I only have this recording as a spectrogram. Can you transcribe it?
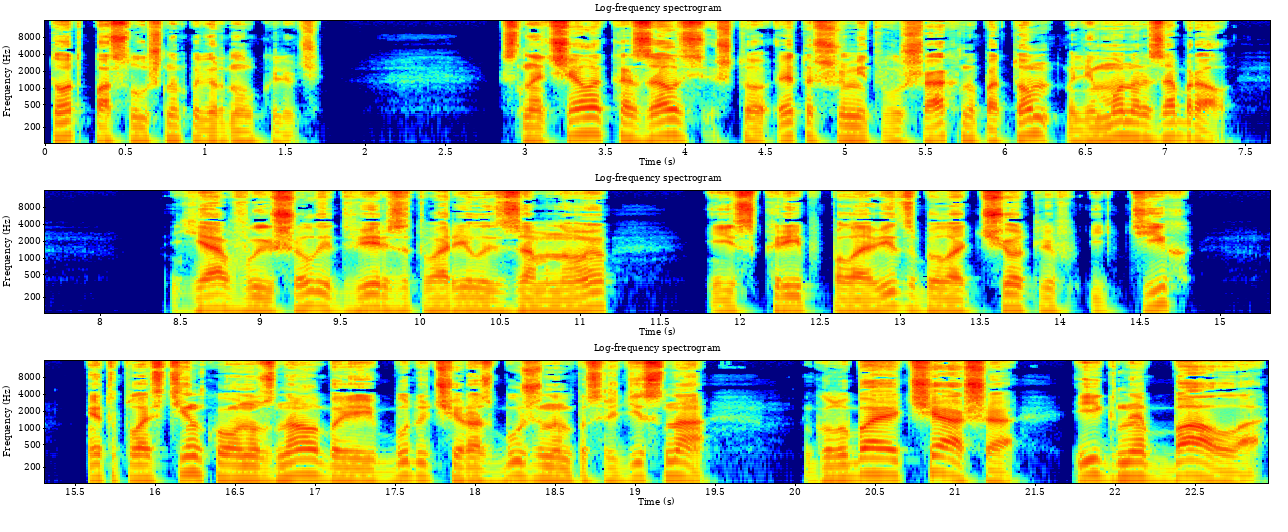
Тот послушно повернул ключ. Сначала казалось, что это шумит в ушах, но потом Лимон разобрал. Я вышел, и дверь затворилась за мною, и скрип половиц был отчетлив и тих. Эту пластинку он узнал бы и, будучи разбуженным посреди сна — Голубая чаша, Игне Балла.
